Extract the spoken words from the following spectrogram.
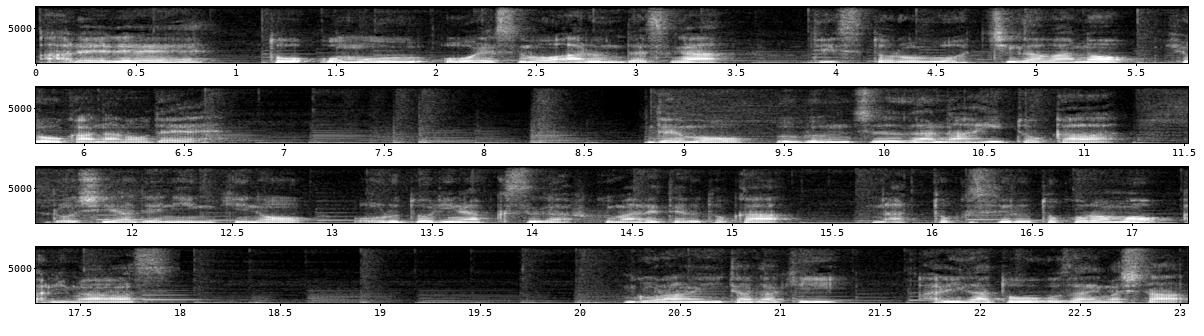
あれれと思う OS もあるんですがディストロウォッチ側の評価なので。でも Ubuntu がないとかロシアで人気のオルトリナックスが含まれてるとか納得するところもあります。ご覧いただきありがとうございました。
